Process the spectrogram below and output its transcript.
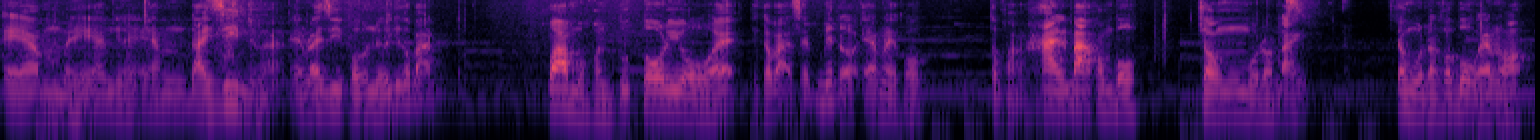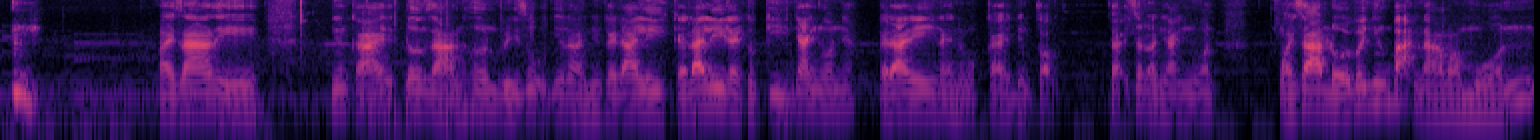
em, mấy em như là em Daijin chẳng hạn. Em Daijin có, nếu như các bạn qua một phần tutorial ấy, thì các bạn sẽ biết rồi, em này có tổng khoảng 2 đến 3 combo trong một đòn đánh, trong một đòn combo của em nó ngoài ra thì những cái đơn giản hơn, ví dụ như là những cái daily cái daily này cực kỳ nhanh luôn nhé cái daily này là một cái điểm cộng chạy rất là nhanh luôn. Ngoài ra đối với những bạn nào mà muốn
